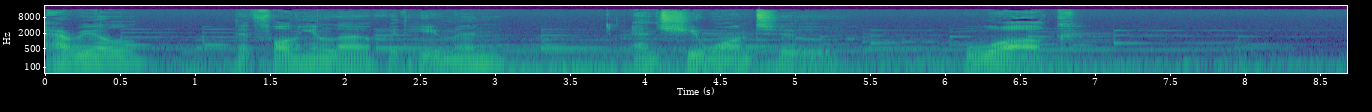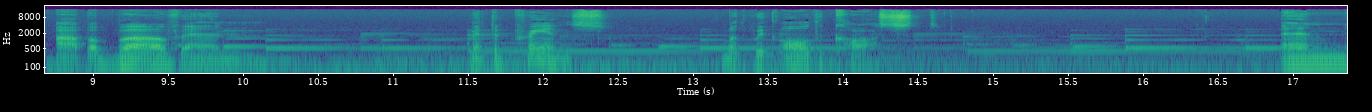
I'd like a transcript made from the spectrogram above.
Ariel that falling in love with human and she want to walk up above and meet the prince but with all the cost. And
